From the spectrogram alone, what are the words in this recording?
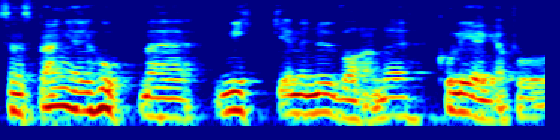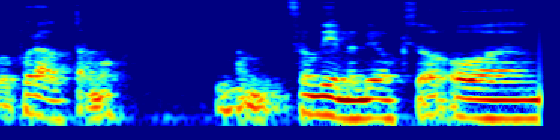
sen sprang jag ihop med Micke, min nuvarande kollega på, på Rautamo. Mm. Från Vimmerby också. Och eh,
